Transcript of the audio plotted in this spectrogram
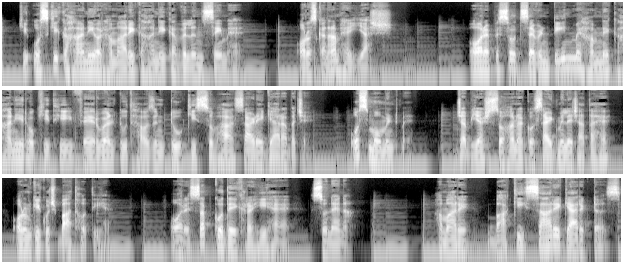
कि उसकी कहानी और हमारी कहानी का विलन सेम है। और उसका नाम है यश। और एपिसोड 17 में हमने कहानी रोकी थी फेयरवेल 2002 की सुबह साढ़े ग्यारह बजे। उस मोमेंट में जब यश सुहाना को साइड में ले जाता है और उनकी कुछ बात होती है। और इस सबको देख रही है सुनैना। हमारे बाकी सारे कैरेक्टर्स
